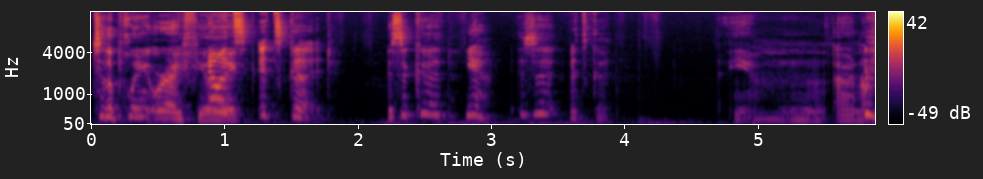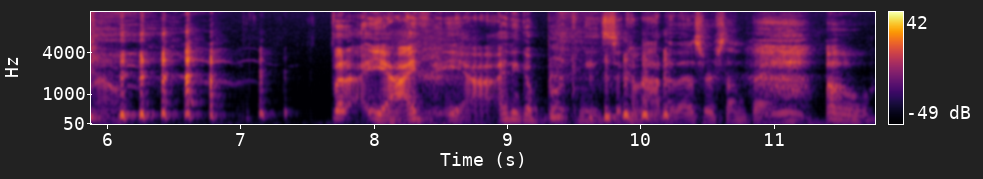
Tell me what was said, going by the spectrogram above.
to the point where I feel No, like, it's it's good. is it good? Yeah, Is it? it's good. Yeah, mm, I don't know. but yeah, I yeah, I think a book needs to come out of this or something. Oh,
